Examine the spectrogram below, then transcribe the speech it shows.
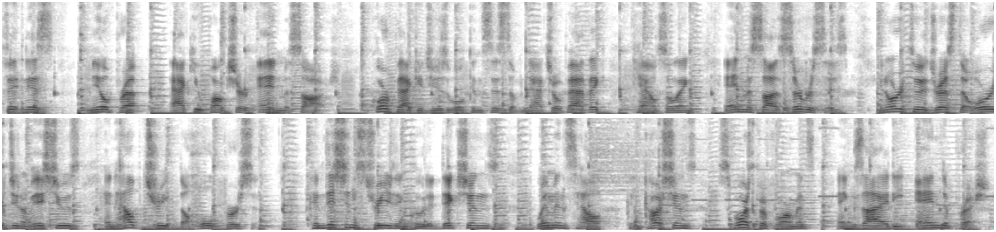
fitness, meal prep, acupuncture, and massage. Core packages will consist of naturopathic, counseling, and massage services in order to address the origin of issues and help treat the whole person. Conditions treated include addictions, women's health, concussions, sports performance, anxiety, and depression.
